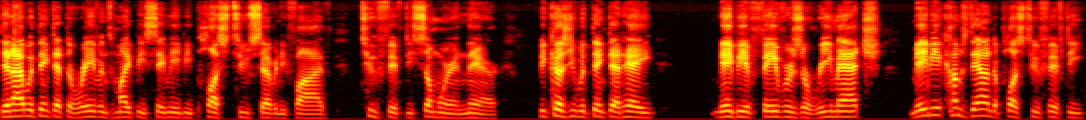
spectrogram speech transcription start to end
Then I would think that the Ravens might be say maybe plus 275, 250 somewhere in there because you would think that hey, Maybe it favors a rematch. Maybe it comes down to plus 250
